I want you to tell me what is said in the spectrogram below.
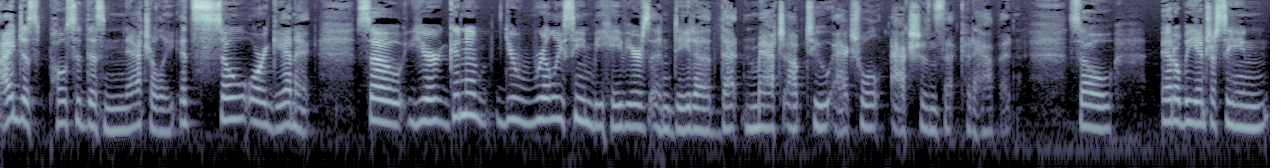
I just posted this naturally. It's so organic. So you're gonna you're really seeing behaviors and data that match up to actual actions that could happen. So it'll be interesting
